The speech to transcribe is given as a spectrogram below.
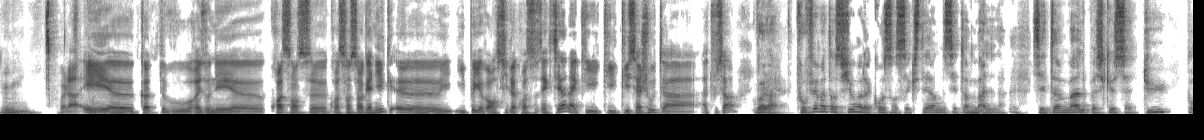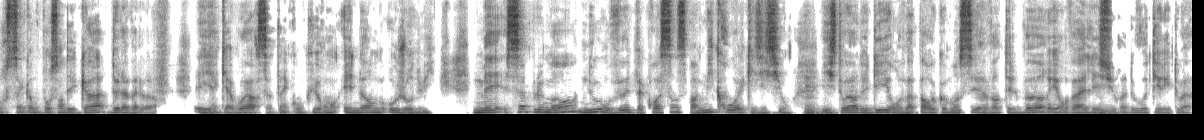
Mmh. voilà. Et euh, quand vous raisonnez euh, croissance, euh, croissance organique, il peut y avoir aussi de la croissance externe hein, qui, qui, qui s'ajoute à, à, tout ça. Voilà. Il faut faire attention à la croissance externe. C'est un mal. Mmh. C'est un mal parce que ça tue pour 50% des cas, de la valeur. Et il n'y a qu'à voir certains concurrents énormes aujourd'hui. Mais simplement, nous, on veut de la croissance par micro-acquisition, Mmh. histoire de dire on ne va pas recommencer à inventer le bord et on va aller Mmh. sur un nouveau territoire.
